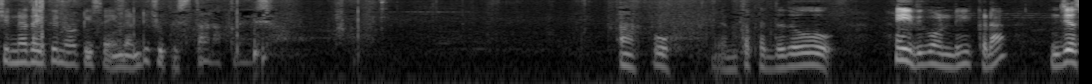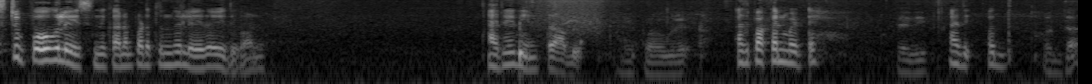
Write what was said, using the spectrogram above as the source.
చిన్నదైతే నోటీస్ అయిందండి చూపిస్తాను అక్కడ నిమిషం. ఆ, ఓ ఎంత పెద్దదో. ఇదిగోండి ఇక్కడ. జస్ట్ పోగులు వేసింది. కనపడుతుందో లేదో ఇదిగోండి. అదే దీని ప్రాబ్లం. అది పక్కన పెట్టే. అది వద్దు. వద్దా?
